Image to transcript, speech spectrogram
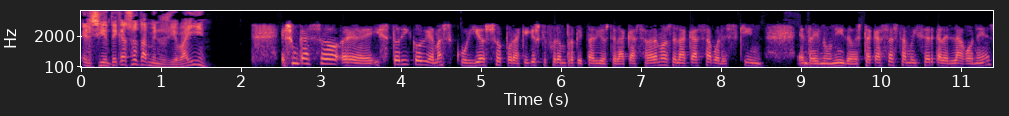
El siguiente caso también nos lleva allí. Caso eh, histórico y además curioso por aquellos que fueron propietarios de la casa. Hablamos de la casa Boleskine en Reino Unido. Esta casa está muy cerca del lago Ness.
